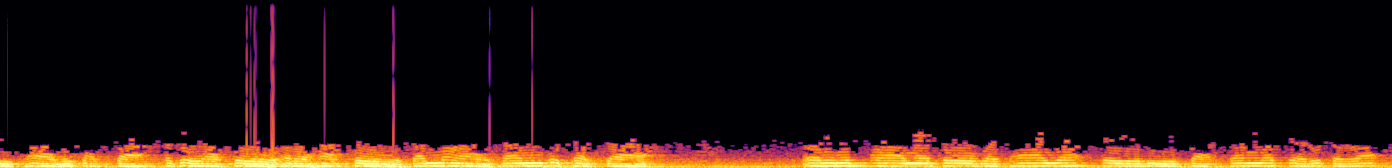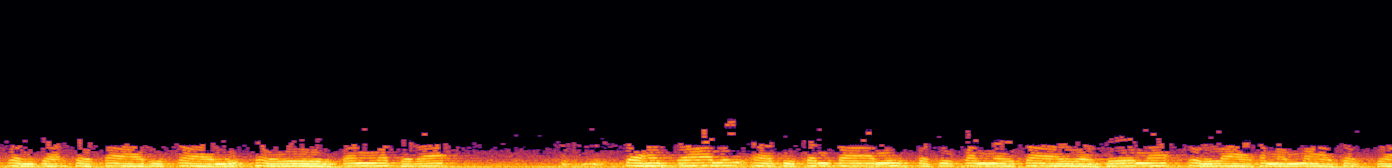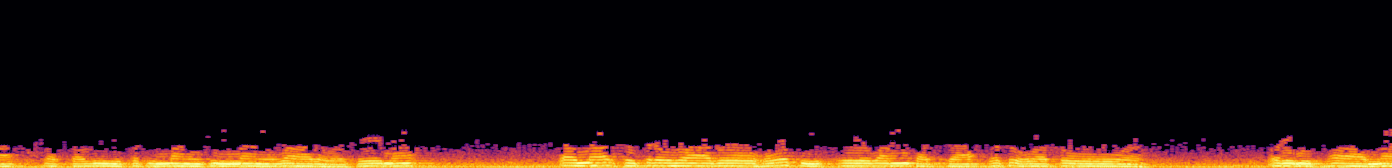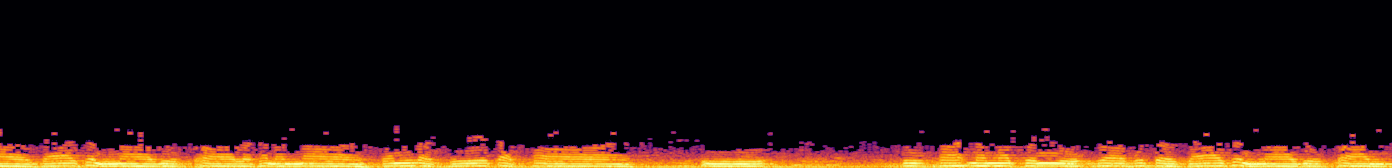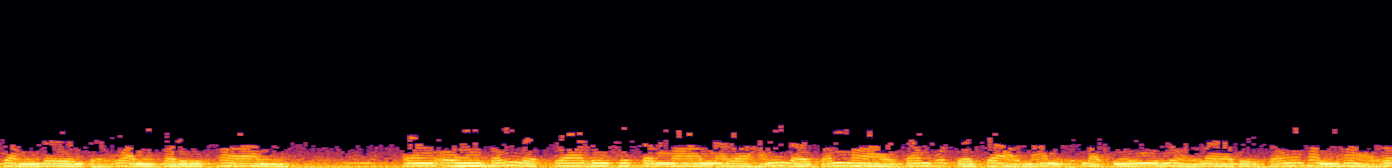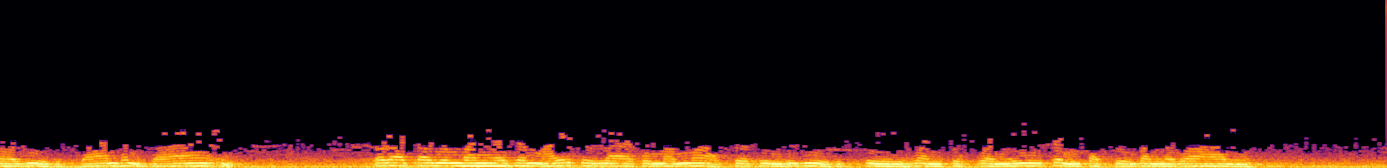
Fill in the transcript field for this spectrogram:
อิทานิจัสสะพระวะโตอะระหะโตสัมมาสัมพุทธัสสะปรินิพานโตปัฏฐายะเตวีสะสังวัชรุตระสัญจะเสตาภิกานิเทเวสังวัชระสหัสานิอาติกันตานิปัจจุปันในกาลเสนะสุลาธรรมมาสัสสะ ปัตวีปฏิมังทิมังวารวเสนะตนะสุตรวาโรโหติเอวังตัสสะพระสวโตปรินิพานาสาสนายุกาลธนานาสัมลเทตัพาสี สุภานมาเป็นลูกพระพุทธศาสนาอยู่การจำเดินแต่วันปริพานแห่งองค์สมเด็จพระพิชิตมานรหันต์โดสัมมาสัมพุทธเจ้านั้นบัดนี้ล่วงแล้วด้วยสองพันห้าร้อยยี่สิบสามพันษาเราตอนยุบันในสมัยตุลาคมมาศเกินที่ยี่สิบสี่วันศุกร์วันนี้เป็นปัจจุบันวาน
